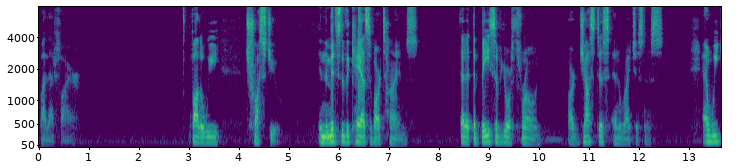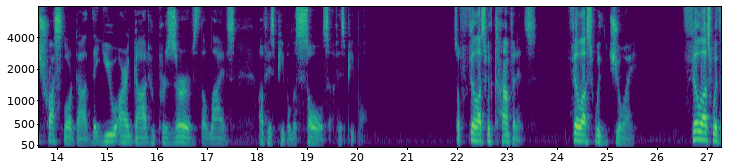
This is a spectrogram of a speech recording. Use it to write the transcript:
by that fire. Father, we trust you in the midst of the chaos of our times that at the base of your throne are justice and righteousness. And we trust, Lord God, that you are a God who preserves the lives of his people, the souls of his people. So fill us with confidence, fill us with joy, fill us with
